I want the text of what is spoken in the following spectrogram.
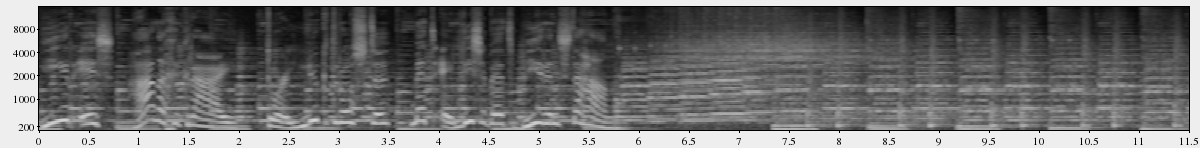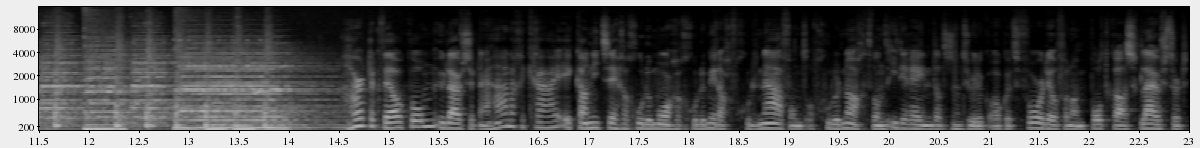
Hier is Hanengekraai door Luc Drosten met Elisabeth Bierens de Haan. Welkom. U luistert naar Hanengekraai. Ik kan niet zeggen goedemorgen, goedemiddag of goedenavond of goedenacht. Want iedereen, dat is natuurlijk ook het voordeel van een podcast, luistert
